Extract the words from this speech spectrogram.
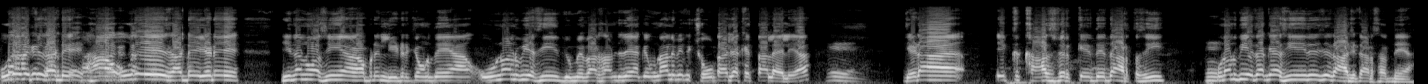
ਉਹਦੇ ਵਿੱਚ ਸਾਡੇ ਹਾਂ ਉਹਦੇ ਸਾਡੇ ਜਿਹੜੇ ਜਿਨ੍ਹਾਂ ਨੂੰ ਅਸੀਂ ਆਪਣੇ ਲੀਡਰ ਚੁਣਦੇ ਆ ਉਹਨਾਂ ਨੂੰ ਵੀ ਅਸੀਂ ਜ਼ਿੰਮੇਵਾਰ ਸਮਝਦੇ ਆ ਕਿ ਉਹਨਾਂ ਨੇ ਵੀ ਇੱਕ ਛੋਟਾ ਜਿਹਾ ਖਿੱਤਾ ਲੈ ਲਿਆ। ਜਿਹੜਾ ਇੱਕ ਖਾਸ ਫਿਰਕੇ ਦੇ ਆਧਾਰਿਤ ਸੀ। ਉਹਨਾਂ ਨੂੰ ਵੀ ਇਹਦਾ ਕਿ ਅਸੀਂ ਇਹਦੇ 'ਚ ਰਾਜ ਕਰ ਸਕਦੇ ਆ।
